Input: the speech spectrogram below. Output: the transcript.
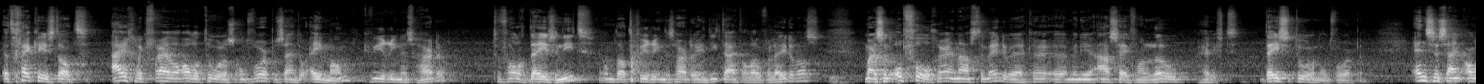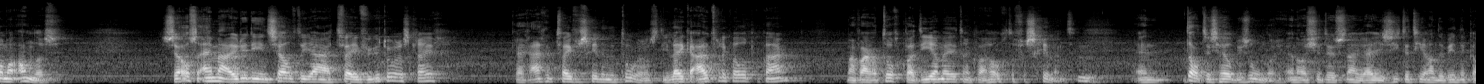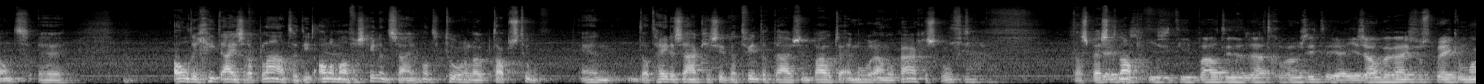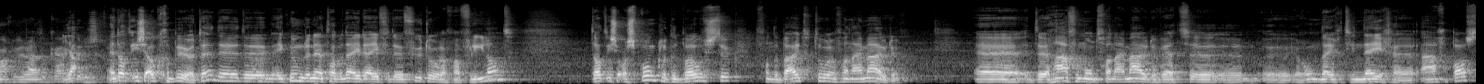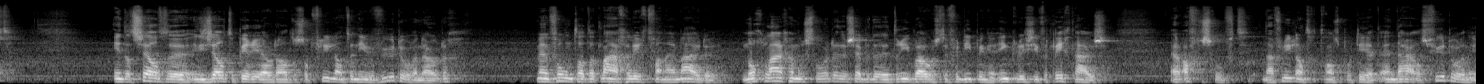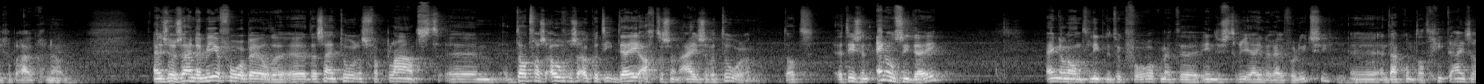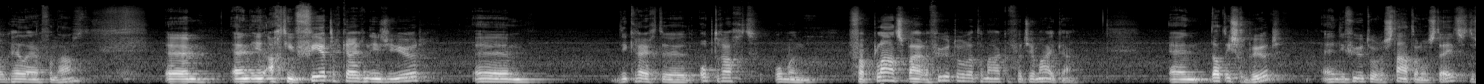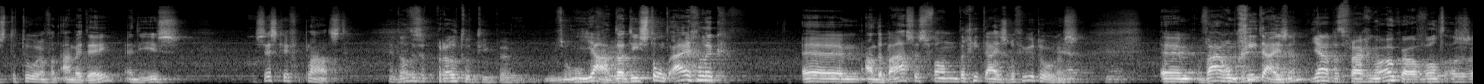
Het gekke is dat eigenlijk vrijwel alle torens ontworpen zijn door één man, Quirinus Harder. Toevallig deze niet, omdat Quirinus Harder in die tijd al overleden was. Maar zijn opvolger en naast de medewerker, eh, meneer A.C. van Loo, heeft deze toren ontworpen. En ze zijn allemaal anders. Zelfs IJmuiden, die in hetzelfde jaar twee vuurtorens kreeg, kreeg eigenlijk twee verschillende torens. Die leken uiterlijk wel op elkaar, maar waren toch qua diameter en qua hoogte verschillend. Hmm. En dat is heel bijzonder. En als je dus, nou ja, je ziet het hier aan de binnenkant, eh, al die gietijzeren platen die allemaal verschillend zijn, want die toren loopt taps toe. En dat hele zaakje zit met 20.000 bouten en moeren aan elkaar geschroefd. Dat is best Ja, knap. Je ziet die bout inderdaad gewoon zitten. Ja, je zou bij wijze van spreken morgen weer uit elkaar Ja, kunnen schroeven. en dat is ook gebeurd. Hè? De, de, ik noemde net al beneden even de vuurtoren van Vlieland. Dat is oorspronkelijk het bovenstuk van de buitentoren van IJmuiden. Eh, de havenmond van IJmuiden werd eh, eh, rond 1909 aangepast. In, datzelfde, in diezelfde periode hadden ze op Vlieland een nieuwe vuurtoren nodig. Men vond dat het lage licht van IJmuiden nog lager moest worden. Dus hebben de drie bovenste verdiepingen, inclusief het lichthuis, er afgeschroefd, naar Vlieland getransporteerd en daar als vuurtoren in gebruik genomen. En zo zijn er meer voorbeelden. Eh, er zijn torens verplaatst. Ehm, dat was overigens ook het idee achter zo'n ijzeren toren. Dat, het is een Engels idee. Engeland liep natuurlijk voorop met de industriële revolutie. Eh, en daar komt dat gietijzer ook heel erg vandaan. Ehm, en in 1840 kreeg een ingenieur... ehm, die kreeg de opdracht om een verplaatsbare vuurtoren te maken voor Jamaica. En dat is gebeurd. En die vuurtoren staat er nog steeds. Dus de toren van Amédée. En die is zes keer verplaatst. En dat is het prototype. Ja, dat, die stond eigenlijk ehm, aan de basis van de gietijzeren vuurtorens. Ja, ja. Ehm, waarom gietijzer? Ja, dat vraag ik me ook af. Want als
